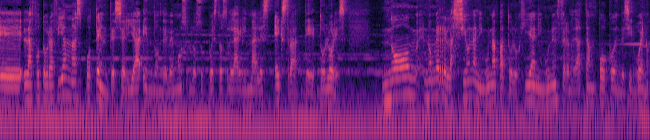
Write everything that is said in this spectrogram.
eh, la fotografía más potente sería en donde vemos los supuestos lagrimales extra de Dolores. No, no me relaciona ninguna patología, ninguna enfermedad tampoco en decir, bueno,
